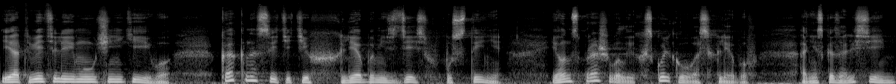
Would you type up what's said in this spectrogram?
И ответили ему ученики его: как насытить их хлебами здесь в пустыне? И он спрашивал их: сколько у вас хлебов? Они сказали: семь.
